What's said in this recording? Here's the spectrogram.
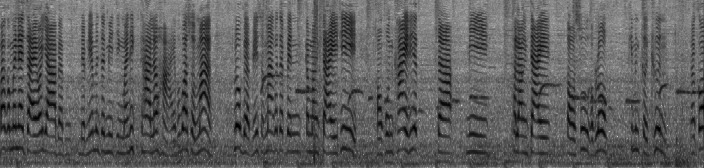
ป้าก็ไม่แน่ใจว่ายาแบบแบบนี้มันจะมีจริงไหมที่ทานแล้วหายเพราะว่าส่วนมากโรคแบบนี้ส่วนมากก็จะเป็นกำลังใจที่ของคนไข้ที่จะมีพลังใจต่อสู้กับโรคที่มันเกิดขึ้น แล้วก็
